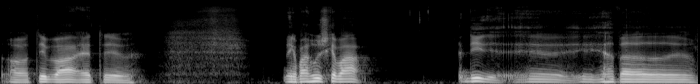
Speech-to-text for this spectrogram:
Og det var, at... Øh, jeg kan bare huske, at jeg var... Lige, øh, jeg havde været... Øh,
